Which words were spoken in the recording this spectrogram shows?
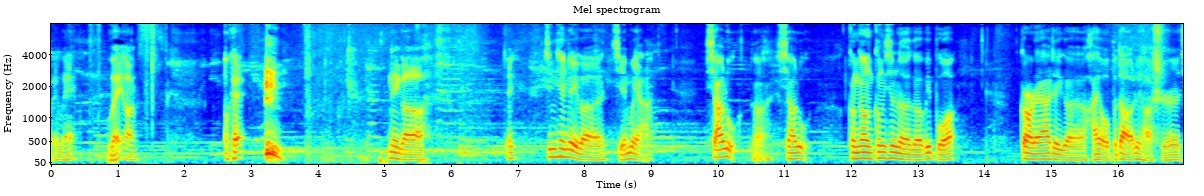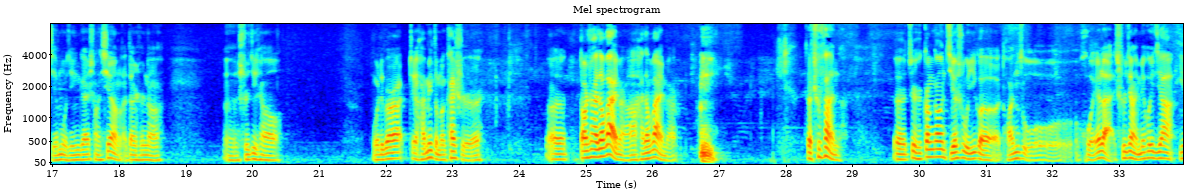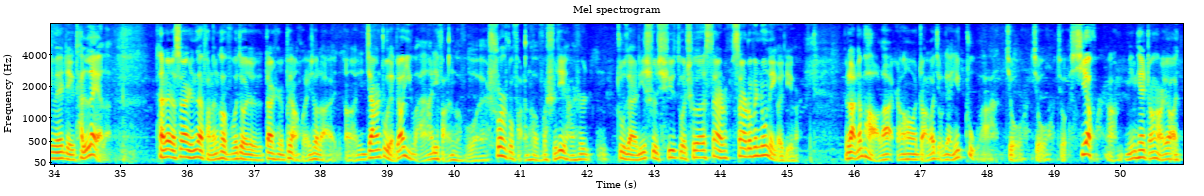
喂喂。喂啊，OK，那个，哎，今天这个节目呀，瞎录啊，瞎录，刚刚更新了个微博，告诉大家这个还有不到六小时节目就应该上线了，但是呢，嗯，实际上我这边这还没怎么开始，呃，当时还在外面啊，还在外面，在吃饭呢。呃，这是刚刚结束一个团组回来，实际上也没回家，因为这个太累了，太累了。虽然人在法兰克福，就但是不想回去了。呃，加上住的也比较远啊，离法兰克福，说是住法兰克福，实际上是住在离市区坐车三十三十多分钟的一个地方，懒得跑了，然后找个酒店一住啊，就就就歇会儿啊。明天正好又要，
